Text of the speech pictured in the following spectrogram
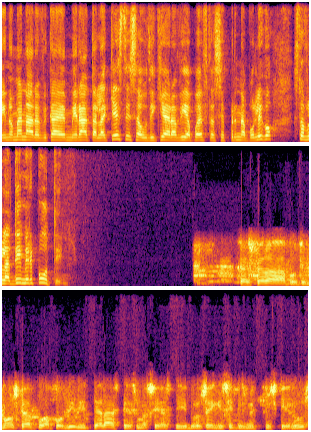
Ηνωμένα Αραβικά Εμμυράτα αλλά και στη Σαουδική Αραβία που έφτασε πριν από λίγο στο Βλαντίμιρ Πούτιν. Καλησπέρα από τη Μόσχα που αποδίδει τεράστια σημασία στην προσέγγιση της με τους ισχυρούς,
